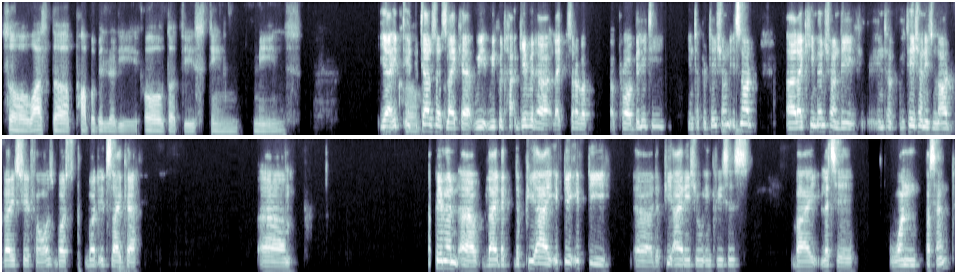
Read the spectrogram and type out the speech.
So what's the probability of the these thing means? Yeah it, it tells us like uh, we we could give it a like sort of a, a probability interpretation. It's not uh, like he mentioned, the interpretation is not very straightforward, but but it's like a, um, a payment uh, like the, the PI if the if the uh, the PI ratio increases by let's say one percent,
